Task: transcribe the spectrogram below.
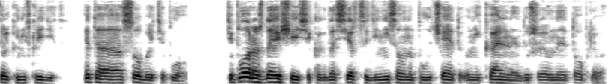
Только не в кредит. Это особое тепло. Тепло, рождающееся, когда сердце Денисовна получает уникальное душевное топливо.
